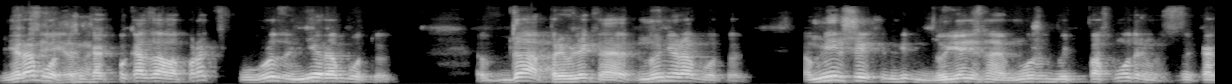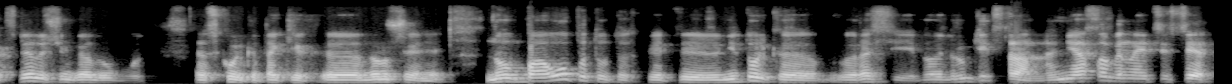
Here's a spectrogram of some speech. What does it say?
Не работает. Серьезно? Как показала практика, угрозы не работают. Да, привлекают, но не работают. Меньше их, ну, я не знаю, может быть, посмотрим, как в следующем году будет, сколько таких э, нарушений. Но по опыту, так сказать, э, не только России, но и других стран, не особенно эти все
